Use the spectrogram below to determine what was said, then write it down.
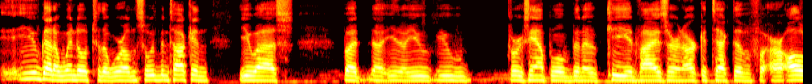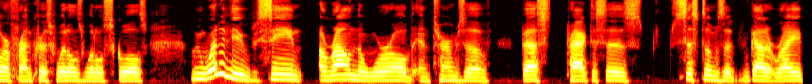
you've got a window to the world, and so we've been talking U.S., but uh, you know, you you, for example, have been a key advisor and architect of our, all of our friend Chris Whittle's Whittle Schools. I mean, what have you seen around the world in terms of best practices, systems that got it right,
